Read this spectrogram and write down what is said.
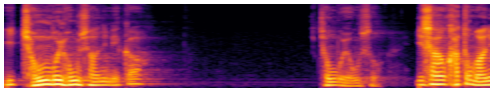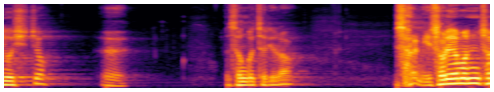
이 정보 용수 아닙니까? 정보 용수. 이상한 카톡 많이 오시죠? 예. 선거철이라 이 사람이 이 소리 하면 저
